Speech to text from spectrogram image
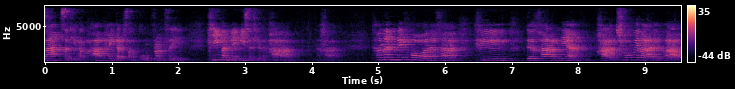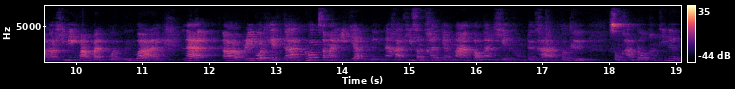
สร้างเสถียรภาพให้กับสังคมฝรั่งเศส ที่มันไม่มีเสถียรภาพนะคะ เท่านั้นไม่พอนะคะ คือเดอคามเนี่ยผ่านช่วงเวลาดังกล่าวแล้วที่มีความปั่นป่วนวุ่นวาย และบริบทเหตุการณ์ร่วมสมัยอีกอย่างหนึ่งนะคะที่สำคัญอย่างมากต่องานเขียนของเดอคามก็คือสงครามโลกครั้งที่หนึ่ง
